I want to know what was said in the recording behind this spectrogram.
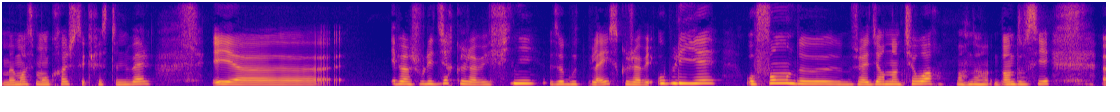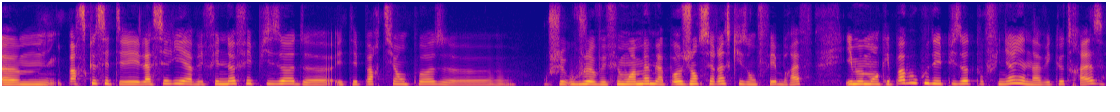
mais moi, mon crush, c'est Kristen Bell. Et, euh, et ben, je voulais dire que j'avais fini The Good Place, que j'avais oublié au fond de, j'allais dire le tiroir, dans, le dossier, euh, parce que c'était la série avait fait neuf épisodes, euh, était partie en pause. Euh, où j'avais fait moi-même la pause, j'en sais rien ce qu'ils ont fait, bref. Il me manquait pas beaucoup d'épisodes pour finir, il y en avait que 13.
